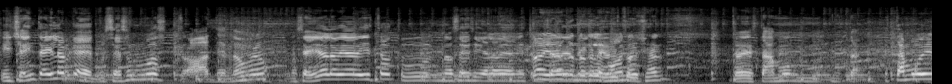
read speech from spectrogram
Y Shane Taylor, que pues es un monstruote, ¿no, bro? No sé, yo lo había visto, tú no sé si ya lo habías visto. No, yo no, no que of gusta Honor. luchar. Entonces está muy, está, está muy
